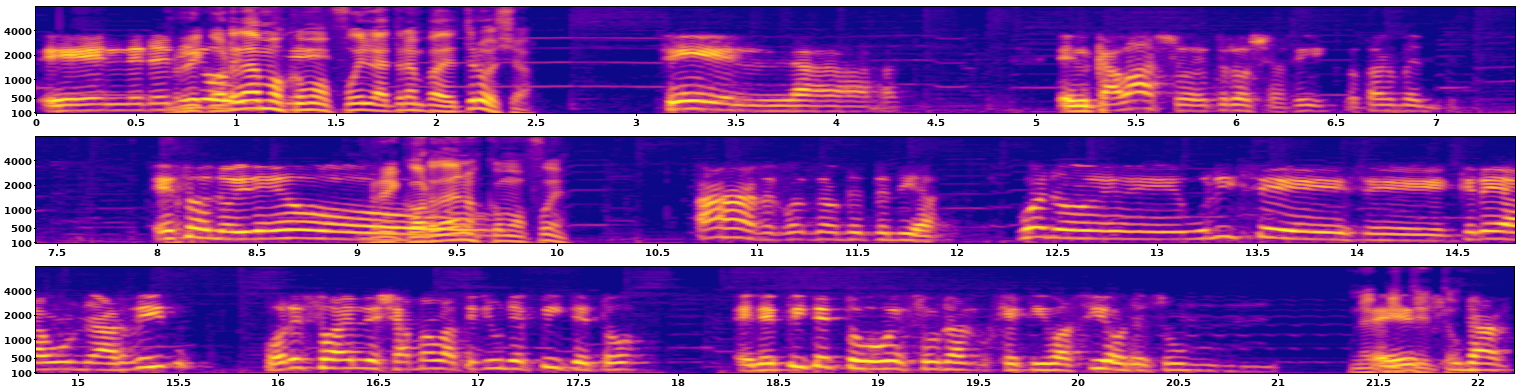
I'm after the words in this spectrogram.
El Recordamos de- cómo fue la trampa de Troya. Sí, el, la- el caballo de Troya, sí, totalmente. Eso lo ideó... Recordanos cómo fue. Ah, no te entendía. Bueno, eh, Ulises eh, crea un ardid, por eso a él le llamaba, tenía un epíteto. El epíteto es una adjetivación, es un... Un es epíteto. una-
